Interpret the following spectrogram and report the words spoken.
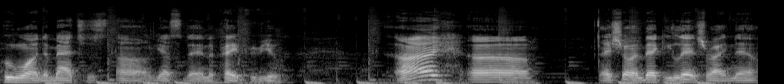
who won the matches uh, yesterday in the pay per view. All right, uh, they're showing Becky Lynch right now.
